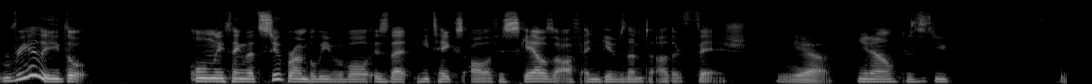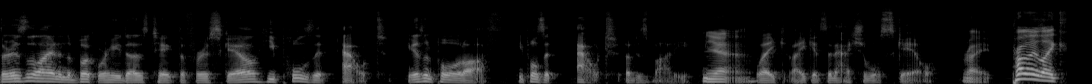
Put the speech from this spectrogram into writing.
really the only thing that's super unbelievable is that he takes all of his scales off and gives them to other fish. Yeah. You know, because you There is a line in the book where he does take the first scale. He pulls it out. He doesn't pull it off. He pulls it out of his body, yeah like like it's an actual scale. right probably like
